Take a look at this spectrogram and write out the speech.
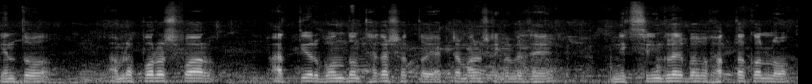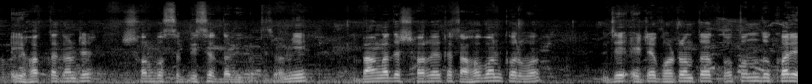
কিন্তু আমরা পরস্পর আত্মীয়র বন্ধন থাকা সত্ত্বেও একটা মানুষ কীভাবে যে নিশৃঙ্খলভাবে হত্যা করল, এই হত্যাকাণ্ডের সর্বোচ্চ বিচার দাবি করতেছে। আমি বাংলাদেশ সরকারের কাছে আহ্বান করব যে এটা ঘটনটা তদন্ত করে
